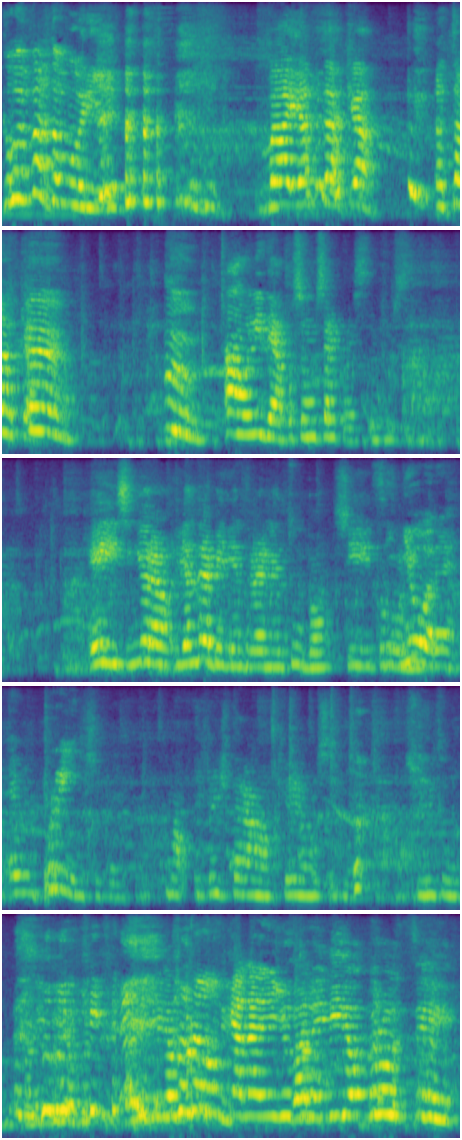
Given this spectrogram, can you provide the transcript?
come fatto a morire? Vai, attacca! Attacca Eh. Mm. Ah, ho un'idea, possiamo usare questo, giusto? Ehi, signora, gli andrebbe di entrare nel tubo? Sì, lì. signore è un principe No, il principe Ranocchio, io non lo seguo. Su YouTube. Video, video non ho un brutti. canale Fa dei YouTube video brutti.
